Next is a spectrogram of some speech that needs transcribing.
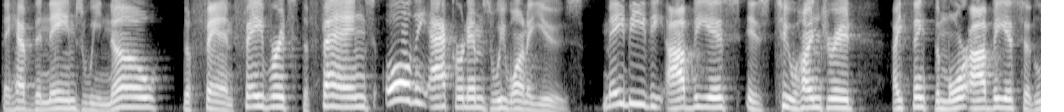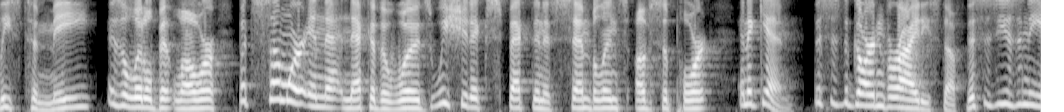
They have the names we know, the fan favorites, the FANGs, all the acronyms we want to use. Maybe the obvious is 200 I think the more obvious, at least to me, is a little bit lower, but somewhere in that neck of the woods, we should expect an semblance of support. And again, this is the garden variety stuff. This is using the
